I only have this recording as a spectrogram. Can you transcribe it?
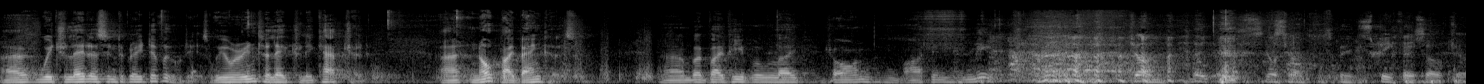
uh, which led us into great difficulties. We were intellectually captured, uh, not by bankers, uh, but by people like John, Martin, and me. John, it's your turn to speak. Speak for yourself, Joe.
